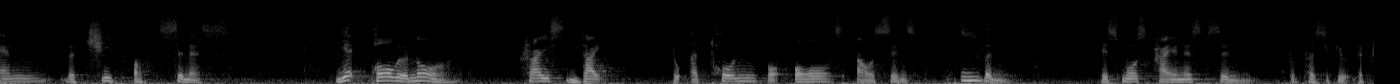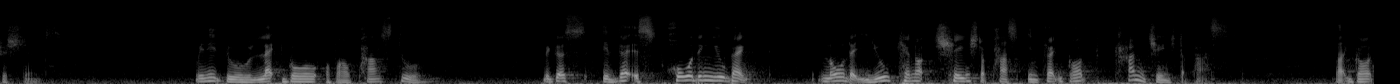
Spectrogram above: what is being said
am the chief of sinners. Yet Paul will know Christ died to atone for all our sins, even his most heinous sin to persecute the Christians. We need to let go of our past too. Because if that is holding you back, know that you cannot change the past. In fact, God can't change the past. But God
